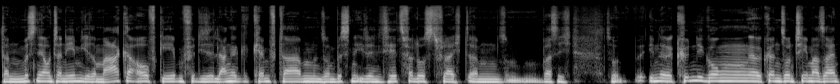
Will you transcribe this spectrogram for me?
dann müssen ja Unternehmen ihre Marke aufgeben, für die sie lange gekämpft haben, so ein bisschen Identitätsverlust, vielleicht, ähm, so, weiß ich, so innere Kündigungen äh, können so ein Thema sein.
